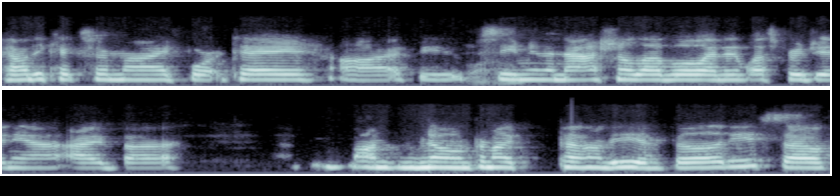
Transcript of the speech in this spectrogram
Penalty kicks are my forte. Uh, if you Wow. see me in the national level and in West Virginia, I've uh, I'm known for my penalty ability. So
